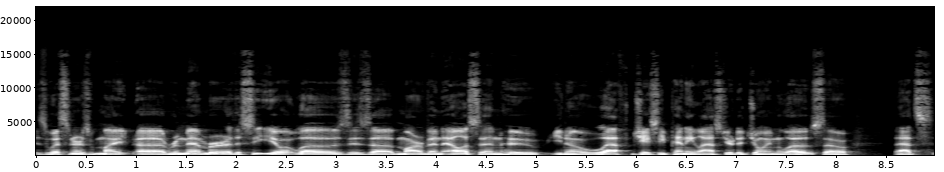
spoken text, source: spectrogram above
as listeners might uh, remember, the CEO at Lowe's is uh, Marvin Ellison, who you know left J.C. Penney last year to join Lowe's. So that's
